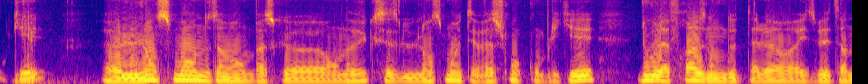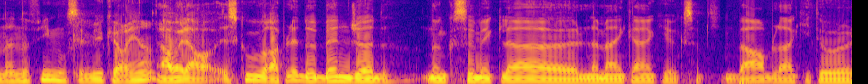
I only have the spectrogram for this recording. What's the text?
Ok. Euh, le lancement notamment, parce qu'on a vu que le lancement était vachement compliqué, d'où la phrase donc, de tout à l'heure, It's better than nothing, donc c'est mieux que rien. Alors, ouais, alors est-ce que vous vous rappelez de Ben Judd? Donc, ce mec-là, euh, l'américain qui avec sa petite barbe, là, qui était au,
